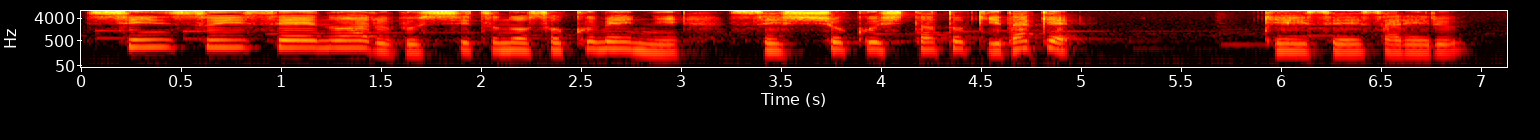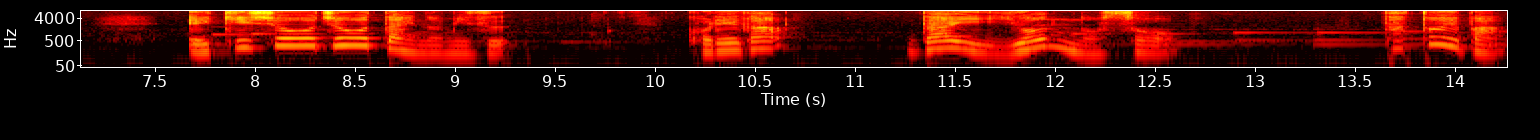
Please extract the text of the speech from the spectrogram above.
浸水性のある物質の側面に接触した時だけ形成される液晶状態の水。これが第4の層例えば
